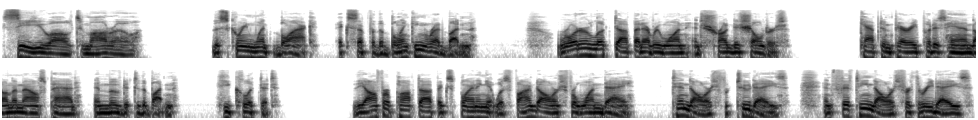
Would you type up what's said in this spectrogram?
See you all tomorrow. The screen went black, except for the blinking red button. Reuter looked up at everyone and shrugged his shoulders. Captain Perry put his hand on the mouse pad and moved it to the button. He clicked it. The offer popped up explaining it was $5 for one day, $10 for two days, and $15 for three days,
